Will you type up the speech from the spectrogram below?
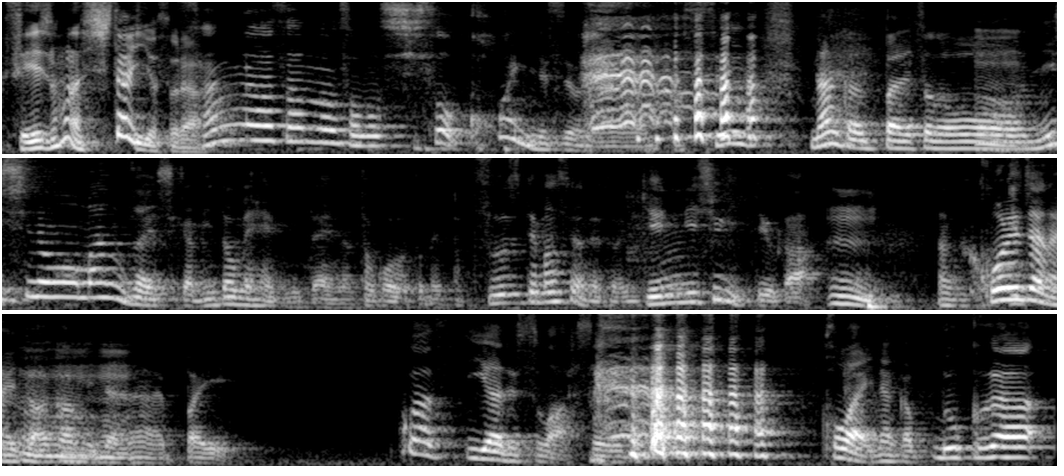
政治の話したいよそりゃ。三川さんのその思想怖いんですよね。なんかやっぱりその、う西の漫才しか認めへんみたいなところともやっぱ通じてますよね。その原理主義っていうか。うん。なんかこれじゃないとあかんみたいな、うんうんやっぱり。これは嫌ですわ。そういうの。怖い。なんか僕が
